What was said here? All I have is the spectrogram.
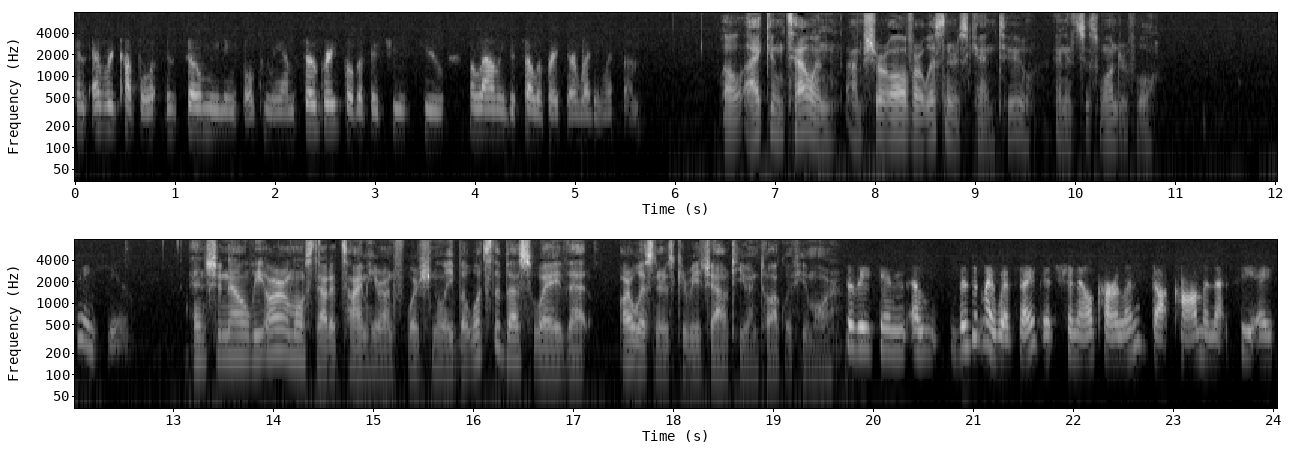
and every couple is so meaningful to me. I'm so grateful that they choose to allow me to celebrate their wedding with them. Well, I can tell, and I'm sure all of our listeners can too, and it's just wonderful. Thank you. And Chanelle, we are almost out of time here, unfortunately, but what's the best way that our listeners can reach out to you and talk with you more? So they can uh, visit my website at chanellecarlin.com, and that's C H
